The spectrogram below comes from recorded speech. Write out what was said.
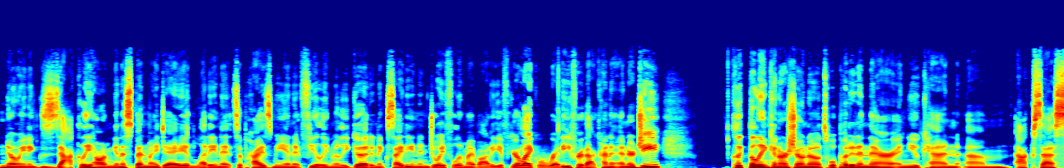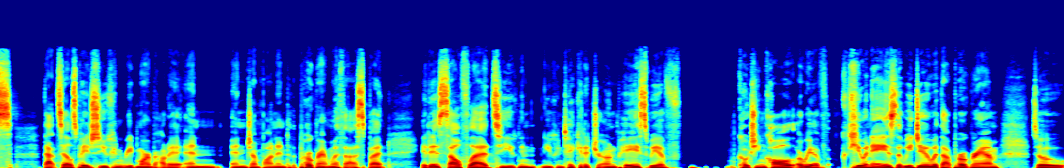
knowing exactly how I'm going to spend my day and letting it surprise me and it feeling really good and exciting and joyful in my body." If you're like ready for that kind of energy, click the link in our show notes. We'll put it in there and you can um, access that sales page so you can read more about it and and jump on into the program with us. But it is self-led, so you can you can take it at your own pace. We have coaching call or we have Q and A's that we do with that program. So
